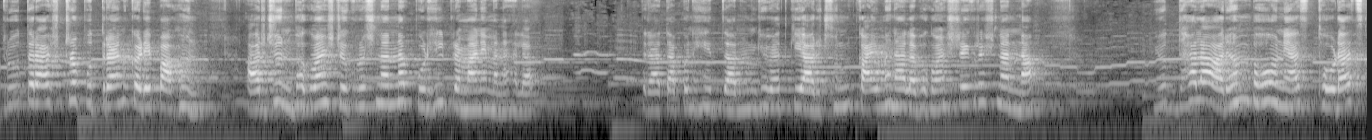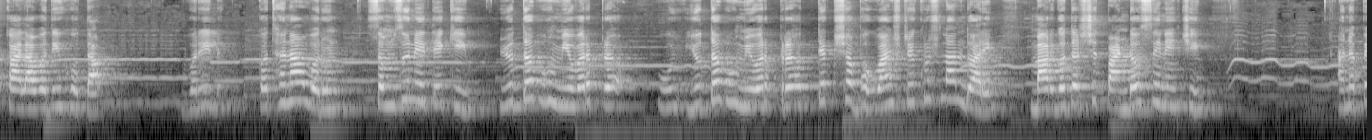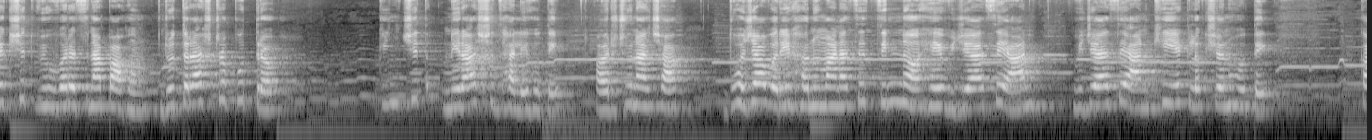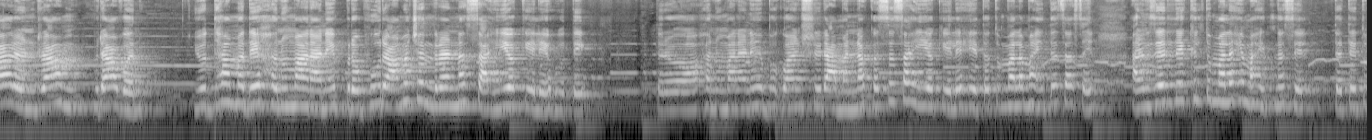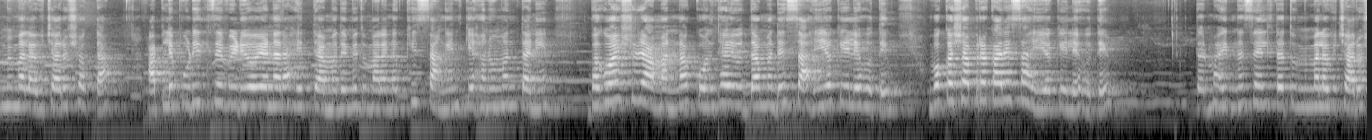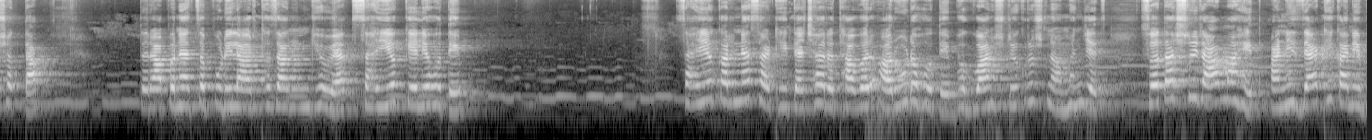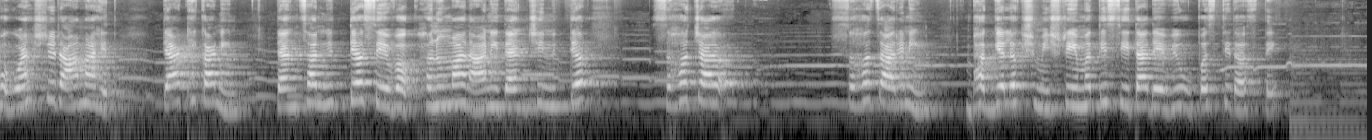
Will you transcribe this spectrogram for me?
धृतराष्ट्रपुत्रांकडे पाहून अर्जुन भगवान श्रीकृष्णांना पुढील प्रमाणे म्हणाला. तर आता आपण हे जाणून घेऊयात की अर्जुन काय म्हणाला भगवान श्रीकृष्णांना. युद्धाला आरंभ होण्यास थोडाच कालावधी होता. वरील कथनावरून समजून येते की युद्धभूमीवर प्र युद्धभूमीवर प्रत्यक्ष भगवान श्रीकृष्णांद्वारे मार्गदर्शित पांडव सेनेची अनपेक्षित व्यूहरचना पाहून धृतराष्ट्रपुत्र किंचित निराश झाले होते. अर्जुनाच्या ध्वजावरील हनुमानाचे चिन्ह हे विजयाचे आण विजयाचे आणखी एक लक्षण होते. कारण राम रावण युद्धामध्ये हनुमानाने प्रभू रामचंद्रांना सहाय्य केले होते. तर हनुमानाने भगवान श्रीरामांना कसं सहाय्य केले हे तर तुम्हाला माहीतच असेल. आणि जर देखील तुम्हाला हे माहीत नसेल तर ते तुम्ही मला विचारू शकता. आपले पुढील जे व्हिडिओ येणार आहेत त्यामध्ये मी तुम्हाला नक्कीच सांगेन की हनुमंताने भगवान श्रीरामांना कोणत्या युद्धामध्ये सहाय्य केले होते व कशा प्रकारे सहाय्य केले होते. तर माहीत नसेल तर तुम्ही मला विचारू शकता. तर आपण याचा पुढील अर्थ जाणून घेऊयात. सहाय्य केले होते. सहाय्य करण्यासाठी त्याच्या रथावर आरूढ होते. भगवान श्रीकृष्ण म्हणजेच स्वतः श्रीराम आहेत आणि ज्या ठिकाणी भगवान श्रीराम आहेत त्या ठिकाणी त्यांचा नित्य सेवक हनुमान आणि त्यांची नित्य सहचा सहचारिणी भाग्यलक्ष्मी श्रीमती सीतादेवी उपस्थित असते.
